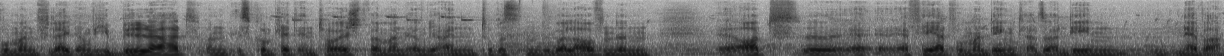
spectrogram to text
wo man vielleicht irgendwelche Bilder hat und ist komplett enttäuscht, weil man irgendwie einen Touristen überlaufenden Ort äh, erfährt, wo man denkt, also an den never.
